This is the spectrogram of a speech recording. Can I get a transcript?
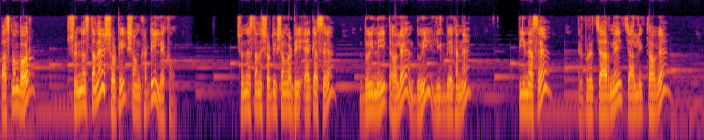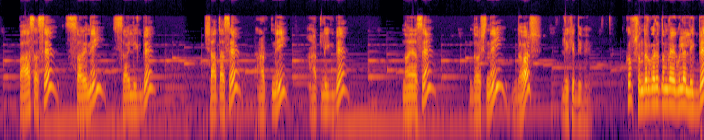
পাঁচ নম্বর, শূন্যস্থানে সঠিক সংখ্যাটি লেখো। শূন্যস্থানে সঠিক সংখ্যাটি এক আছে, দুই নেই, তাহলে দুই লিখবে এখানে। তিন আছে এরপরে চার নেই, চার লিখতে হবে। পাঁচ আছে, ছয় নেই, ছয় লিখবে। সাত আছে, আট নেই, আট লিখবে। নয় আছে, দশ নেই, দশ লিখে দিবে। খুব সুন্দর করে তোমরা এগুলো লিখবে,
